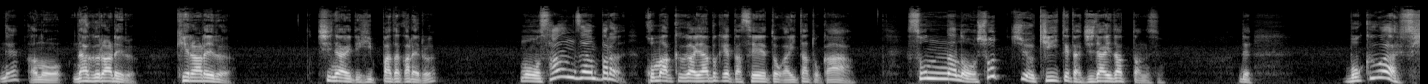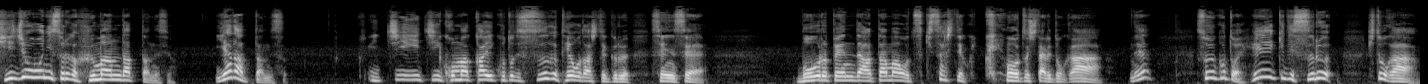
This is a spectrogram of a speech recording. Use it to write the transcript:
ね？あの、殴られる。蹴られる。市内で引っ叩かれる。もう散々パラ、鼓膜が破けた生徒がいたとか、そんなのをしょっちゅう聞いてた時代だったんですよ。で、僕は非常にそれが不満だったんですよ。嫌だったんです。いちいち細かいことですぐ手を出してくる先生。ボールペンで頭を突き刺してこようとしたりとか、ね。そういうことを平気でする人が、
